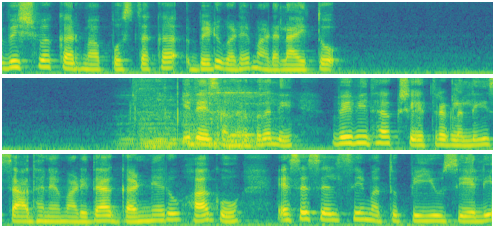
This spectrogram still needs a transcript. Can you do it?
ವಿಶ್ವಕರ್ಮ ಪುಸ್ತಕ ಬಿಡುಗಡೆ ಮಾಡಲಾಯಿತು. ಇದೇ ಸಂದರ್ಭದಲ್ಲಿ ವಿವಿಧ ಕ್ಷೇತ್ರಗಳಲ್ಲಿ ಸಾಧನೆ ಮಾಡಿದ ಗಣ್ಯರು ಹಾಗೂ ಎಸ್ಎಸ್ಎಲ್ಸಿ ಮತ್ತು ಪಿಯುಸಿಯಲ್ಲಿ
